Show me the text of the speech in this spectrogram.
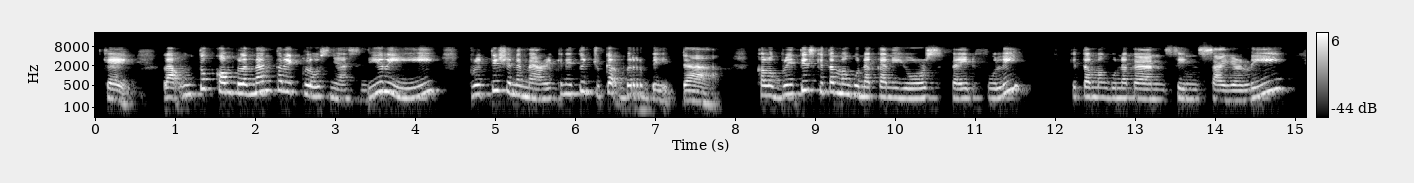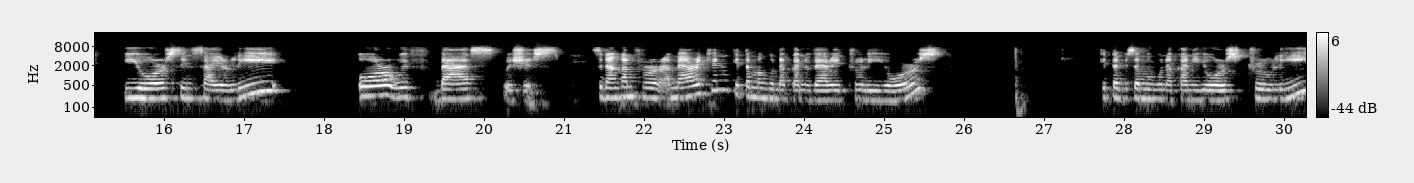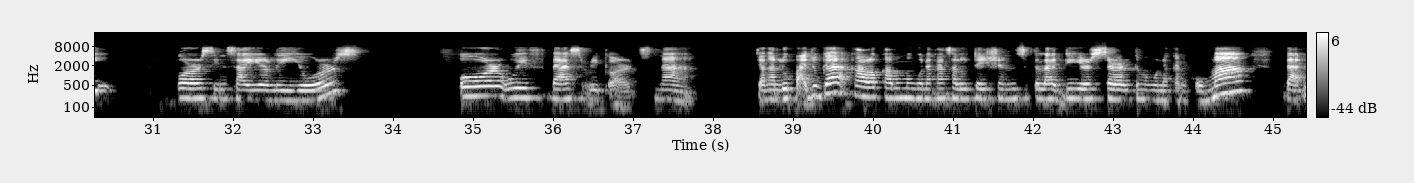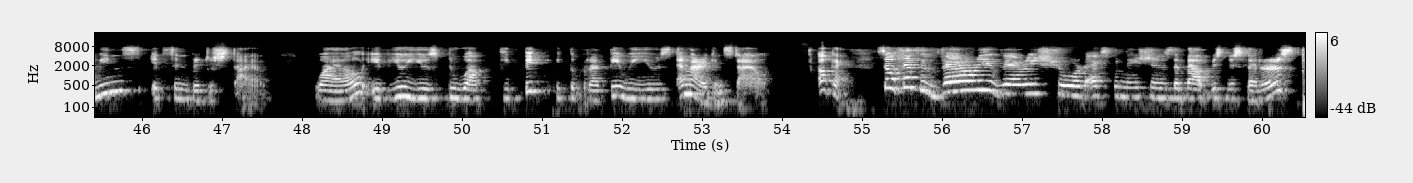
Okay. lah untuk complementary clause-nya sendiri, British and American itu juga berbeda. Kalau British kita menggunakan yours faithfully, kita menggunakan sincerely, yours sincerely, or with best wishes. Sedangkan for American, kita menggunakan very truly yours. Kita bisa menggunakan yours truly, or sincerely yours, or with best regards. Nah, jangan lupa juga kalau kamu menggunakan salutation setelah dear sir itu menggunakan koma, that means it's in British style. While if you use dua titik, itu berarti we use American style. Okay, so that's a very, very short explanations about business letters.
